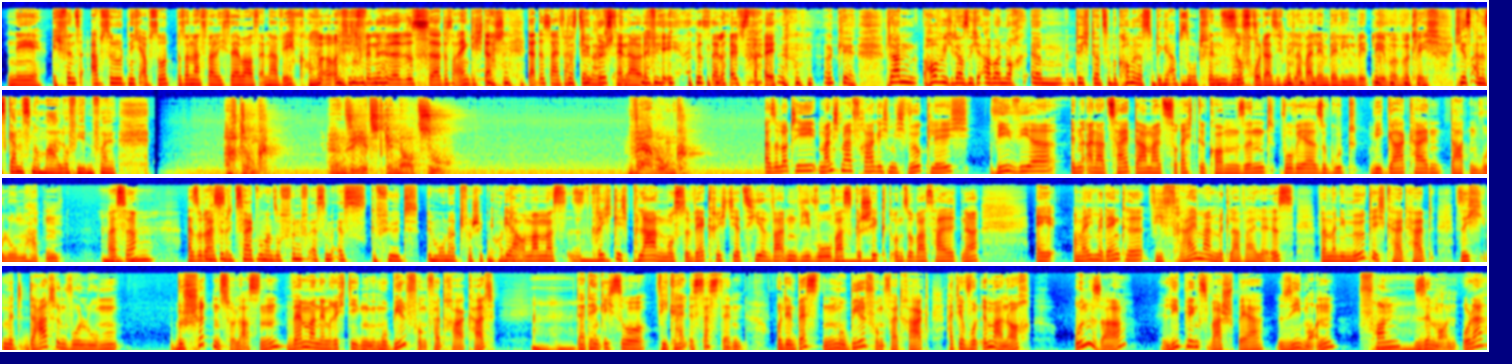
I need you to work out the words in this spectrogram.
Nee, ich finde es absolut nicht absurd, besonders weil ich selber aus NRW komme und ich finde, das, ist- das ist eigentlich das, das ist einfach Das ist typisch. NRW. Das ist der Lifestyle. Okay, dann hoffe ich, dass ich aber noch ähm, dich dazu bekomme, dass du Dinge absurd Ich bin so froh, dass ich mittlerweile in Berlin lebe, wirklich. Hier ist alles ganz normal auf jeden Fall. Achtung, hören Sie jetzt genau zu. Werbung. Also Lotti, manchmal frage ich mich wirklich, wie wir in einer Zeit damals zurechtgekommen sind, wo wir so gut wie gar kein Datenvolumen hatten. Weißt du? Also das, Weißt du, die Zeit, wo man so fünf SMS gefühlt im Monat verschicken konnte? ja, und man was richtig planen musste. Wer kriegt jetzt hier wann, wie, wo, was geschickt und sowas halt, ne? Ey, und wenn ich mir denke, wie frei man mittlerweile ist, wenn man die Möglichkeit hat, sich mit Datenvolumen beschütten zu lassen, wenn man den richtigen Mobilfunkvertrag hat, da denke ich so, wie geil ist das denn? Und den besten Mobilfunkvertrag hat ja wohl immer noch unser Lieblingswaschbär Simon von Simon, oder?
